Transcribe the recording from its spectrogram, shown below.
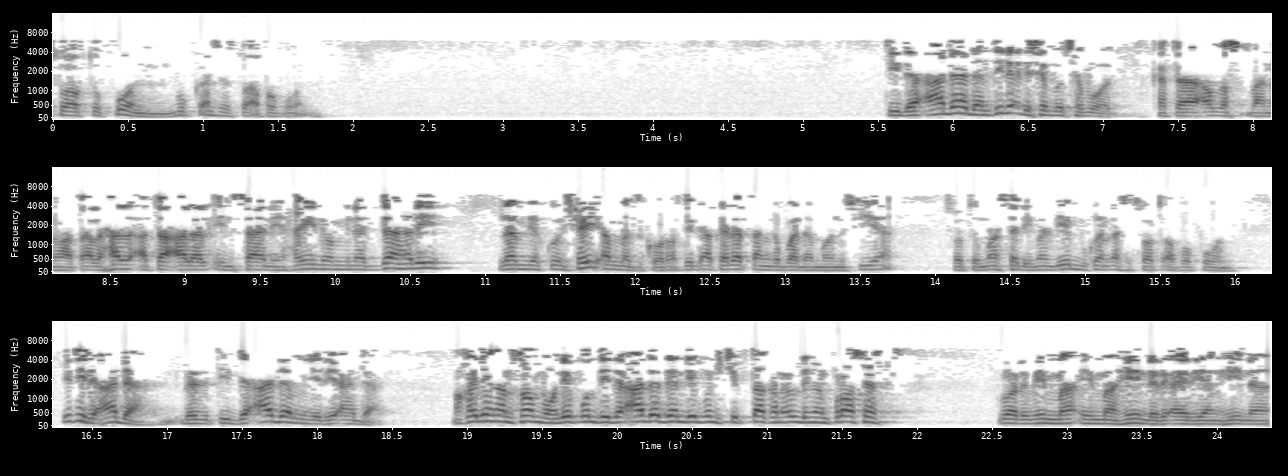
sesuatu pun, bukan sesuatu apa pun. Tidak ada dan tidak disebut-sebut. Kata Allah Subhanahu wa taala, "Hal ata 'alal insani hainun minad dahri lam yakun syai'an madzkura." Tidak akan datang kepada manusia suatu masa di mana dia bukanlah sesuatu apa pun. Dia tidak ada, dari tidak ada menjadi ada. Maka jangan sombong, dia pun tidak ada dan dia pun diciptakan oleh dengan proses keluar dari imah imahin dari air yang hina,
